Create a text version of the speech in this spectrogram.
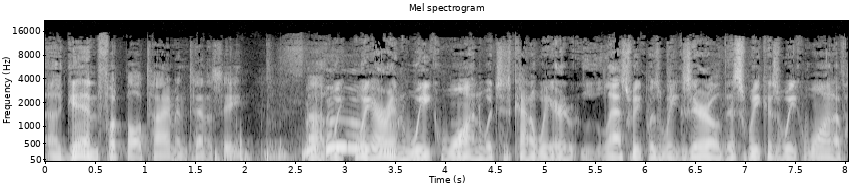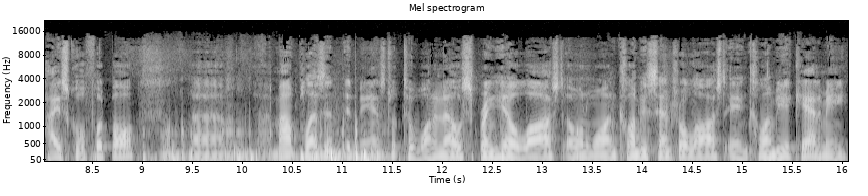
again football time in Tennessee. Uh, we, we are in week one, which is kind of weird. Last week was week zero. This week is week one of high school football. Um, Mount Pleasant advanced to one and zero. Spring Hill lost zero and one. Columbia Central lost, and Columbia Academy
